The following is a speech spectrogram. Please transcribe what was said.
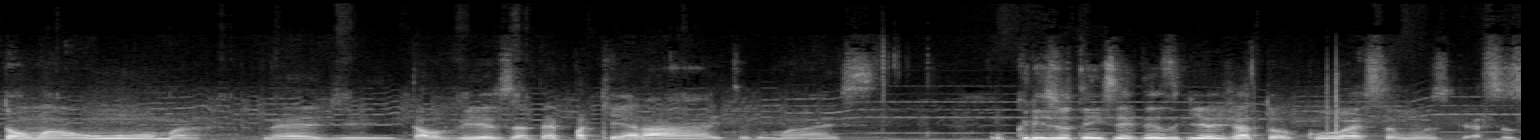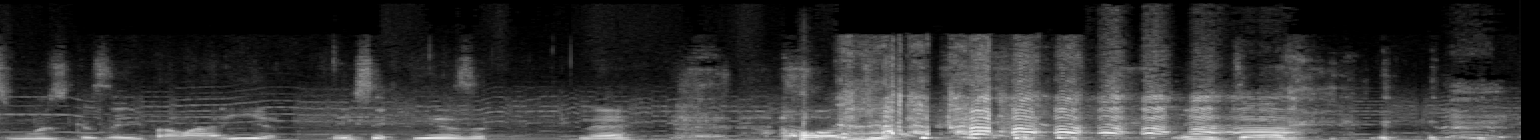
tomar uma, né, de talvez até paquerar e tudo mais. O Cris, eu tenho certeza que já tocou essa música, essas músicas aí pra Maria, tem certeza, né? Óbvio. então...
